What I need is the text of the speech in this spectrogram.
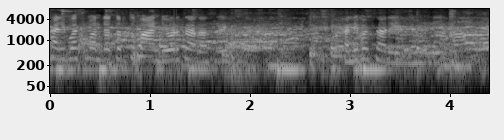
खाली बस म्हणलं तर तू मांडीवर चाल असेल खाली बस अरे.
